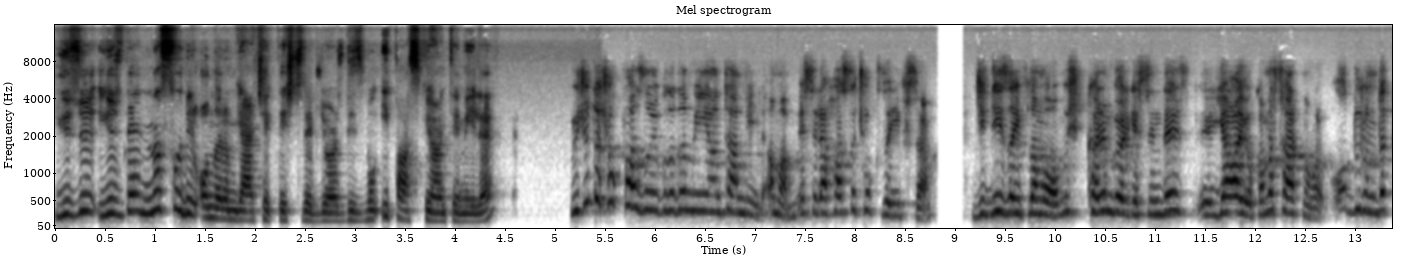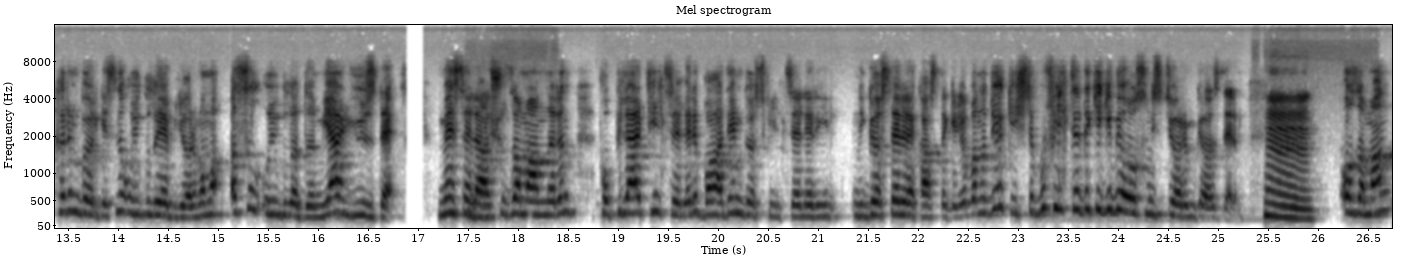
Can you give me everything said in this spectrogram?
yüzü yüzde nasıl bir onarım gerçekleştirebiliyoruz biz bu ip askı yöntemiyle? Vücuda çok fazla uyguladığım bir yöntem değil ama mesela hasta çok zayıfsa ciddi zayıflama olmuş. Karın bölgesinde e, yağ yok ama sarkma var. O durumda karın bölgesine uygulayabiliyorum ama asıl uyguladığım yer yüzde. Mesela hı şu zamanların popüler filtreleri badem göz filtrelerini göstererek hasta geliyor. Bana diyor ki işte bu filtredeki gibi olsun istiyorum gözlerim. Hı. O zaman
